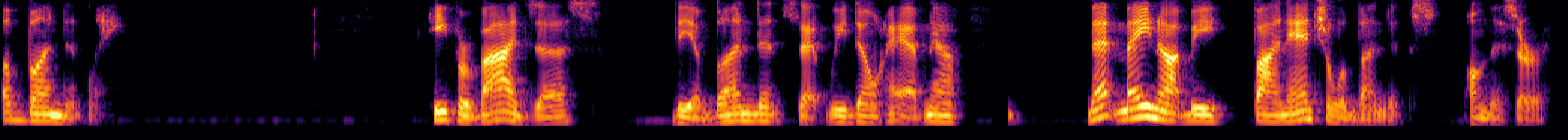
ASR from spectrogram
abundantly. He provides us the abundance that we don't have. Now, that may not be financial abundance on this earth.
